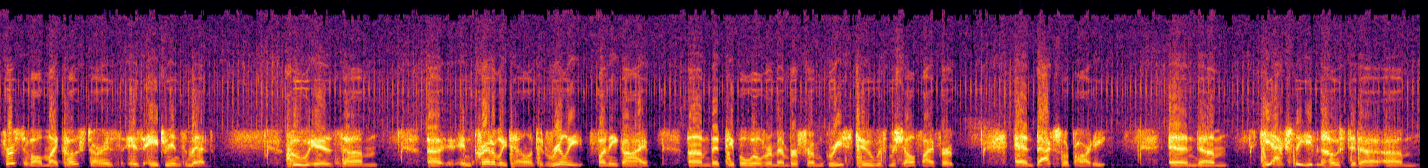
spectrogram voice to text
first of all, my co-star is, is Adrian Zmed, who is um, uh, incredibly talented, really funny guy um, that people will remember from Grease 2 with Michelle Pfeiffer and Bachelor Party. And um, he actually even hosted a, um,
